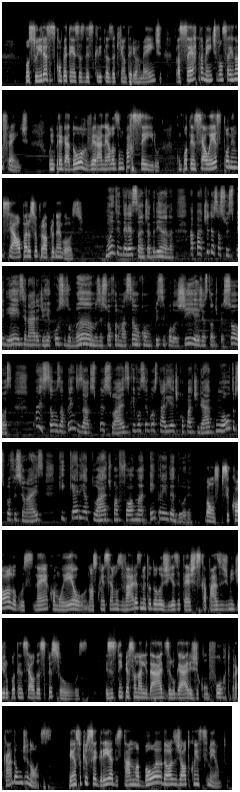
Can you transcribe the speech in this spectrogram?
possuir essas competências descritas aqui anteriormente, elas certamente vão sair na frente. O empregador verá nelas um parceiro, com potencial exponencial para o seu próprio negócio. Muito interessante, Adriana. A partir dessa sua experiência na área de recursos humanos e sua formação como psicologia e gestão de pessoas, quais são os aprendizados pessoais que você gostaria de compartilhar com outros profissionais que querem atuar de uma forma empreendedora? Bom, os psicólogos, né, como eu, nós conhecemos várias metodologias e testes capazes de medir o potencial das pessoas. Existem personalidades e lugares de conforto para cada um de nós. Penso que o segredo está numa boa dose de autoconhecimento.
